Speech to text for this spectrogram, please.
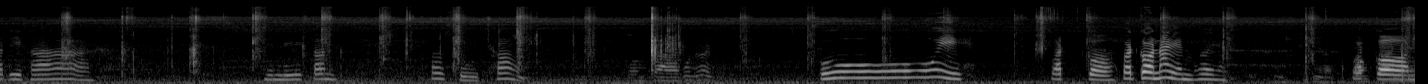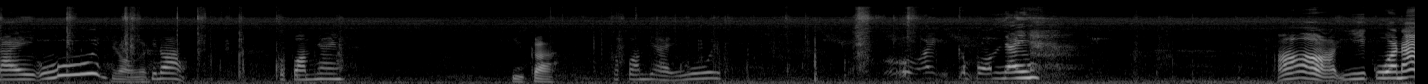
วัสดีค่ะ ยินดีต้อนเข้าสู่ช่องความตาคนเอ้ยปุ้ยวัดก่อวัดก่อในเห็นเพยเนี่ยนี่ครับวัดก่อในอุ้ยพี่น้องเลยพี่น้องกระป๋อมใหญ่กิงกากระป๋อมใหญ่อุ้ยโอ้ยกระป๋อมใหญ่อ๋ออีกัวหน้า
